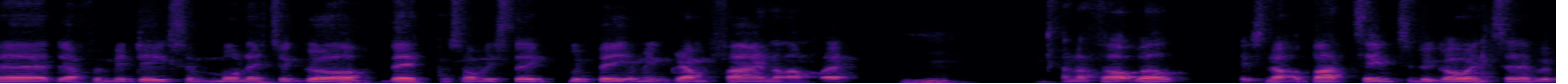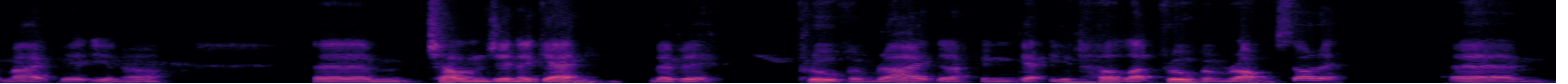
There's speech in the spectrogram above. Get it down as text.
uh, they offered me decent money to go. They because obviously we beat them in grand final, haven't we? Mm-hmm. And I thought, well, it's not a bad team to be going to. It might be, you know, um, challenging again. Maybe prove them right that I can get, you know, like prove them wrong. Sorry. Um,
